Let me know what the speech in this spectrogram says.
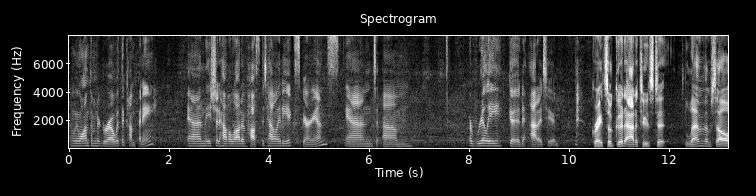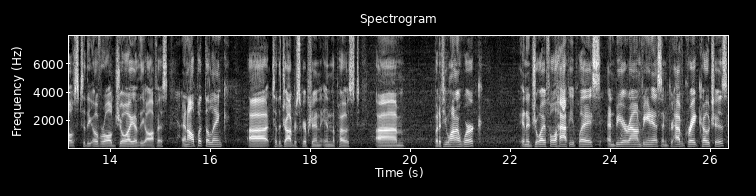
and we want them to grow with the company. And they should have a lot of hospitality experience and um, a really good attitude. Great. So good attitudes to lend themselves to the overall joy of the office. And I'll put the link uh, to the job description in the post. Um, but if you want to work in a joyful, happy place and be around Venus and have great coaches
